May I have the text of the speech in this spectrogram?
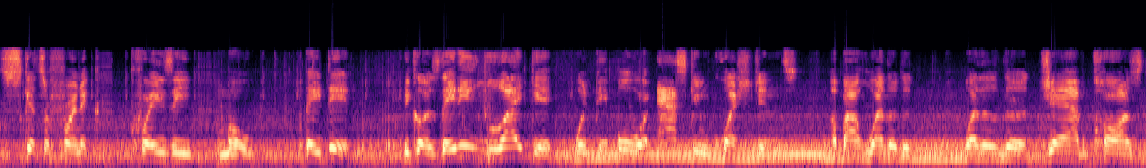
schizophrenic, crazy mode. They did. Because they didn't like it when people were asking questions about whether the whether the jab caused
